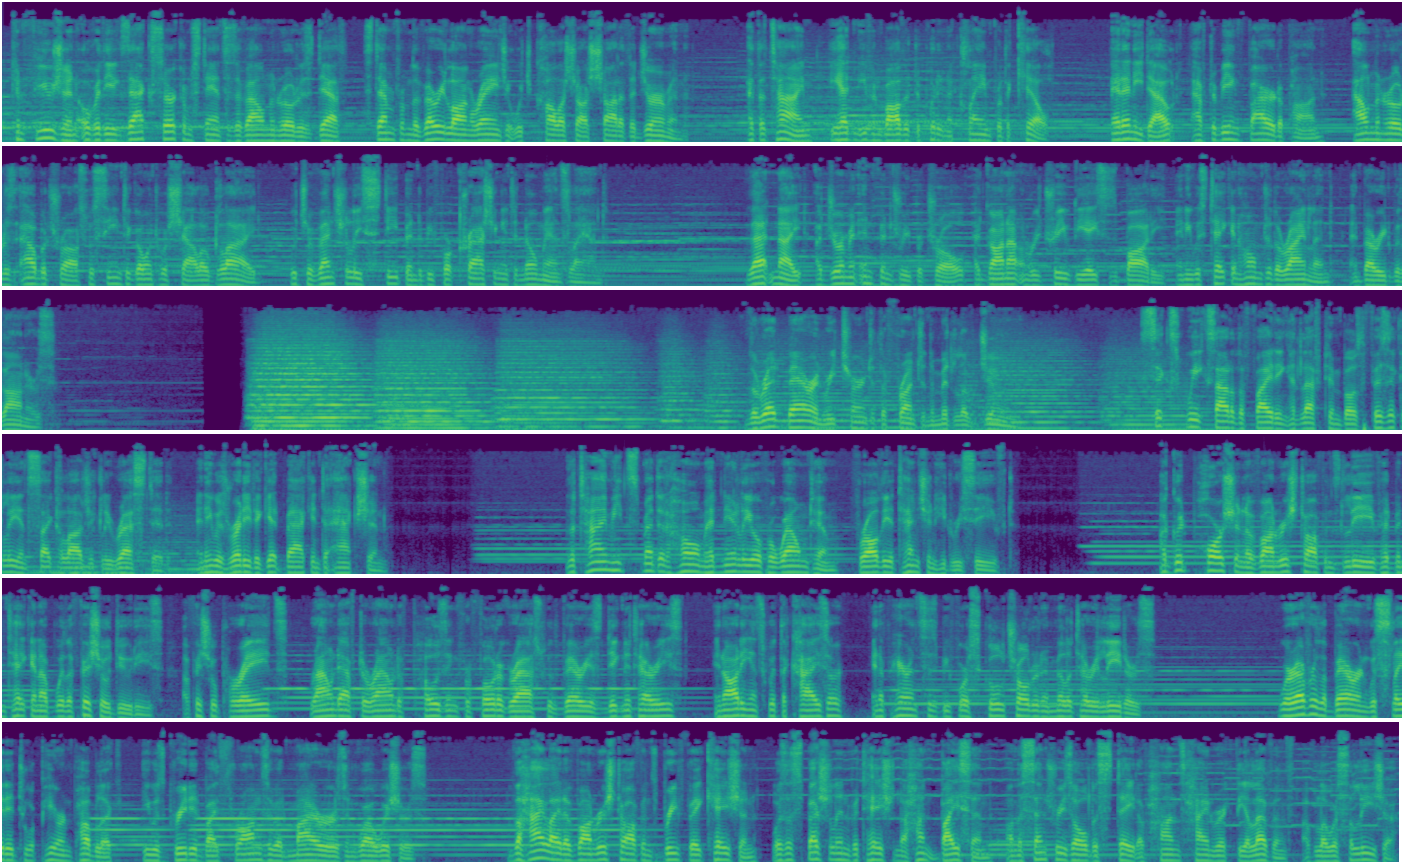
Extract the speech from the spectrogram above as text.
Confusion over the exact circumstances of Allmenröder's death stemmed from the very long range at which Collishaw shot at the German. At the time, he hadn't even bothered to put in a claim for the kill. At any doubt, after being fired upon, Allmenröder's Albatros was seen to go into a shallow glide, which eventually steepened before crashing into no man's land. That night, a German infantry patrol had gone out and retrieved the ace's body, and he was taken home to the Rhineland and buried with honors. The Red Baron returned to the front in the middle of June. Six weeks out of the fighting had left him both physically and psychologically rested, and he was ready to get back into action the time he'd spent at home had nearly overwhelmed him for all the attention he'd received. A good portion of von Richthofen's leave had been taken up with official duties, official parades, round after round of posing for photographs with various dignitaries, an audience with the Kaiser, and appearances before school children and military leaders. Wherever the Baron was slated to appear in public, he was greeted by throngs of admirers and well-wishers. The highlight of von Richthofen's brief vacation was a special invitation to hunt bison on the centuries-old estate of Hans Heinrich XI of Lower Silesia.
